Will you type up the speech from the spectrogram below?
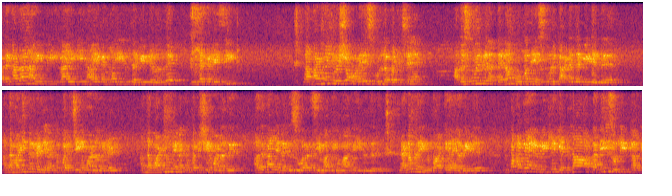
அந்த கதாநாயகி நாயகி நாயகன்லாம் இருந்த வீடு வந்து இந்த கடைசி. நான் பதினஞ்சு வருஷம் ஒரே ஸ்கூல்ல படித்தேன். அந்த ஸ்கூலுக்கு நான் தினம் போகும்போது என் ஸ்கூலுக்கு அடுத்த வீடு இது. அந்த மனிதர்கள் எனக்கு பரிச்சயமானவர்கள். அந்த மண்ணும் எனக்கு பரிச்சயமானது. அதனால் எனக்கு சுவாரஸ்யம் அதிகமாக இருந்தது. நடுவில் எங்கள் பாட்டியாயா வீடு பாட்டியாயா வீட்டுல எல்லா கதையும் சொல்லியிருக்காங்க.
